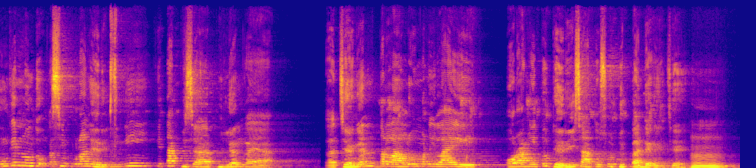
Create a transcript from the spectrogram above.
mungkin untuk kesimpulan hari ini kita bisa bilang kayak eh, jangan terlalu menilai orang itu dari satu sudut pandang aja hmm.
